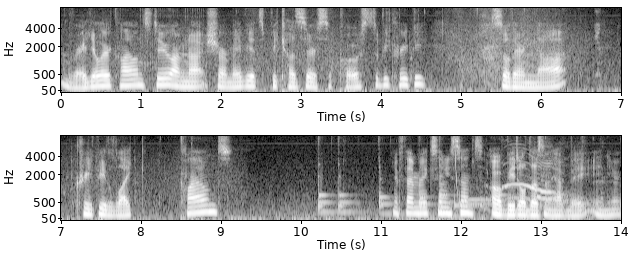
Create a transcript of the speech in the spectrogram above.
regular clowns do. I'm not sure. Maybe it's because they're supposed to be creepy. So they're not creepy like clowns. If that makes any sense. Oh, Beedle doesn't have bait in here.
